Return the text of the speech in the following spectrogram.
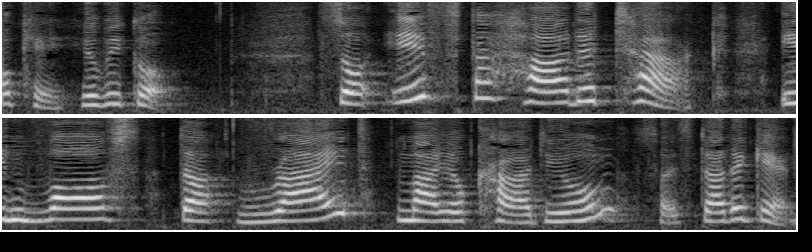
Okay, here we go. So if the heart attack involves the right myocardium, so I start again.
